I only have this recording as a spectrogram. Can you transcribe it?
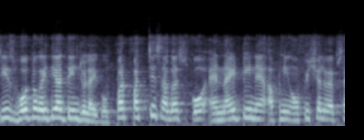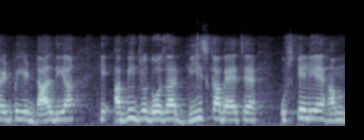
चीज़ हो तो गई थी यार तीन जुलाई को, पर 25 अगस्त को एनआईटी ने अपनी ऑफिशियल वेबसाइट पे ये डाल दिया कि अभी जो 2020 का बैच है, उसके लिए हम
